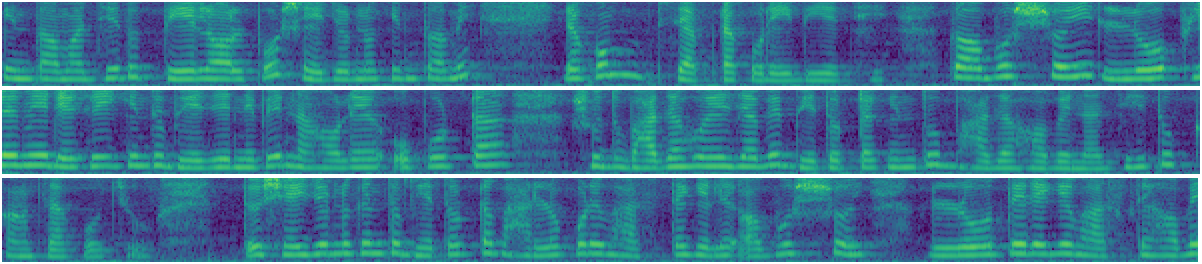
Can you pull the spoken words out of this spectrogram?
কিন্তু আমার যেহেতু তেল অল্প, সেই জন্য কিন্তু আমি এরকম চ্যাপটা করেই দিয়েছি। তো অবশ্যই লো ফ্লেমে রেখেই কিন্তু ভেজে নেবে না হলে ওপরটা শুধু ভাজা হয়ে যাবে, ভেতরটা কিন্তু ভাজা হবে না, যেহেতু কাঁচা কচু। তো সেই জন্য কিন্তু ভেতরটা ভালো করে ভাজতে গেলে অবশ্যই লোতে রেখে ভাজতে হবে,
